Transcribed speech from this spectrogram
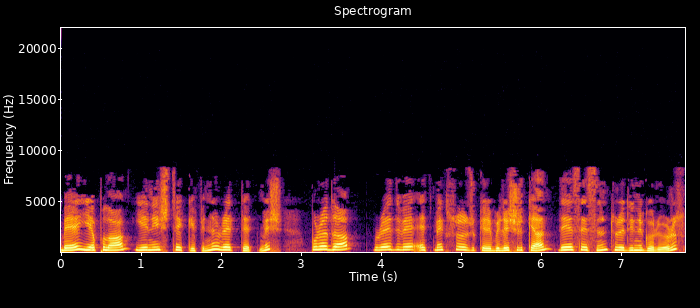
B. Yapılan yeni iş teklifini reddetmiş. Burada red ve etmek sözcükleri birleşirken D sesinin türediğini görüyoruz.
